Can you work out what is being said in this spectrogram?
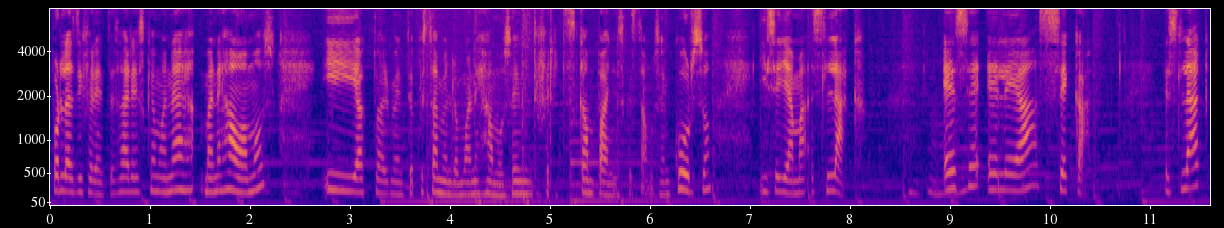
por las diferentes áreas que manejábamos y actualmente pues también lo manejamos en diferentes campañas que estamos en curso y se llama Slack. S-L-A-C-K. Slack,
